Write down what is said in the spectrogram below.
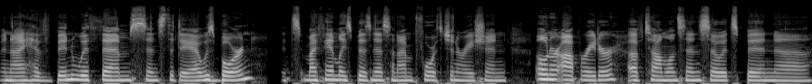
and I have been with them since the day I was born. It's my family's business, and I'm fourth generation owner operator of Tomlinson. So it's been uh,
